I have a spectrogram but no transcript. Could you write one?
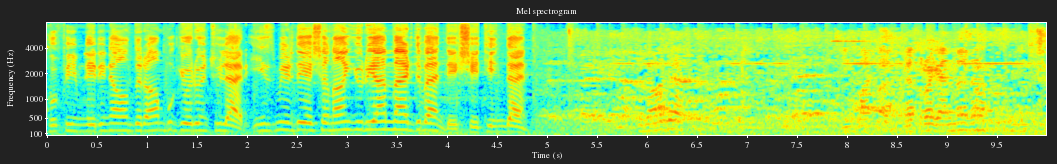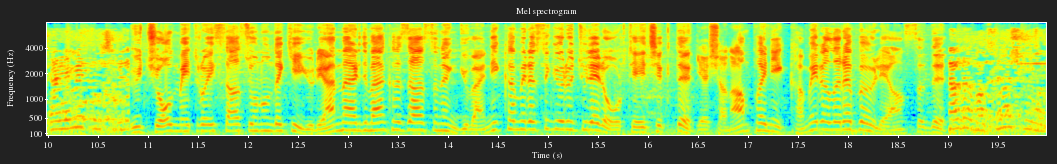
Korku filmlerini andıran bu görüntüler İzmir'de yaşanan yürüyen merdiven dehşetinden. 3 yol metro istasyonundaki yürüyen merdiven kazasının güvenlik kamerası görüntüleri ortaya çıktı. Yaşanan panik kameralara böyle yansıdı. Birader baksana şuna.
